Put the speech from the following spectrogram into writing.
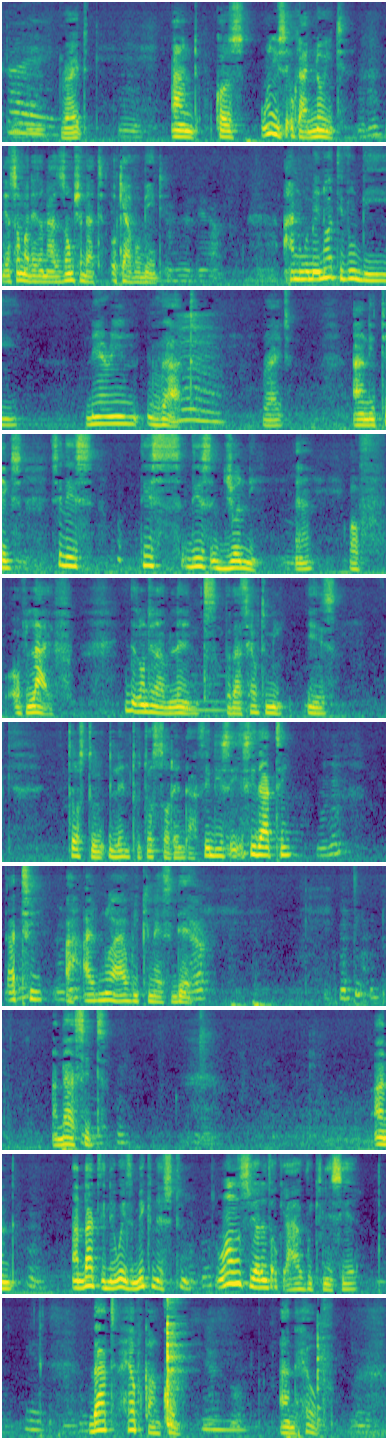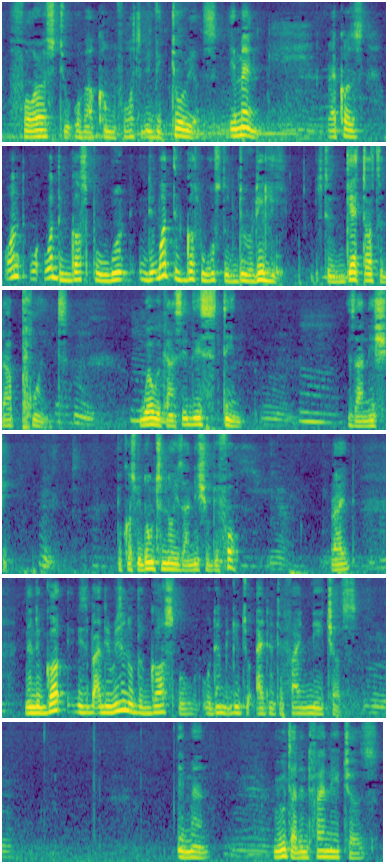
Hi. right? Mm. And because when you say, okay, I know it, mm-hmm. then someone there's an assumption that, okay, I've obeyed. Mm-hmm. Yeah. And we may not even be nearing that, hmm. right? And it takes, see this, this, this journey eh, of, of life. If there's one thing I've learned hmm. that has helped me is just to learn to just surrender. See this, see that thing? Mm-hmm. That thing, mm-hmm. ah, I know I have weakness there. Yeah. and that's it. And hmm. And that in a way is meekness too. Once you are okay, I have weakness here. That help can come and help for us to overcome, for us to be victorious. Amen. Because what, what the gospel want, the- what the gospel wants to do really is to get us to that point where we can say this thing is an issue hmm. because we don't know it's an issue before, Yeah. right? Then the God is by the reason of the gospel we then begin to identify natures. Mm. Amen. Mm. We will identify natures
